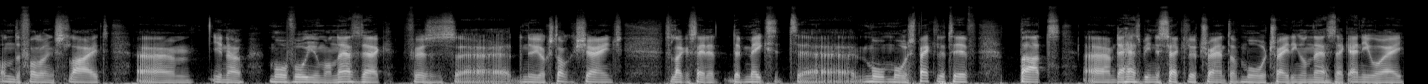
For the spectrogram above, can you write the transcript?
on the following slide, um, you know, more volume on Nasdaq versus uh, the New York Stock Exchange. So, like I said, that, that makes it uh, more more speculative. But um, there has been a secular trend of more trading on Nasdaq anyway.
